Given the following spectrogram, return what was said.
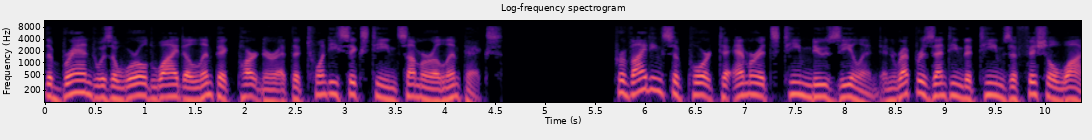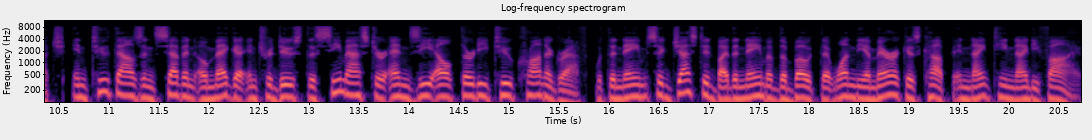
The brand was a worldwide Olympic partner at the 2016 Summer Olympics. Providing support to Emirates Team New Zealand and representing the team's official watch, in 2007 Omega introduced the Seamaster NZL-32 chronograph, with the name suggested by the name of the boat that won the America's Cup in 1995.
